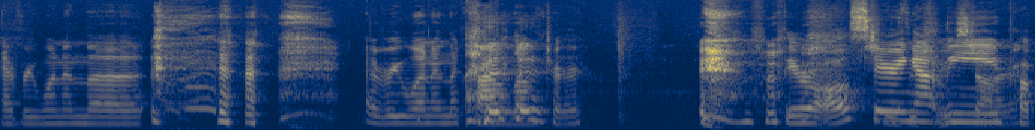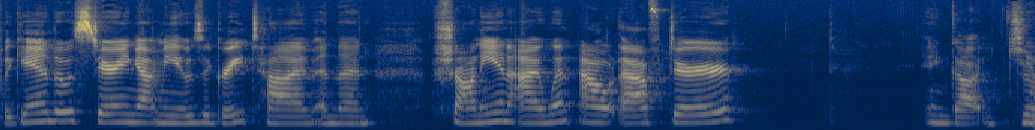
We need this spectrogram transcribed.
everyone in the everyone in the crowd loved her. They were all staring at me. star. Propaganda was staring at me. It was a great time. And then Shawnee and I went out after and got we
